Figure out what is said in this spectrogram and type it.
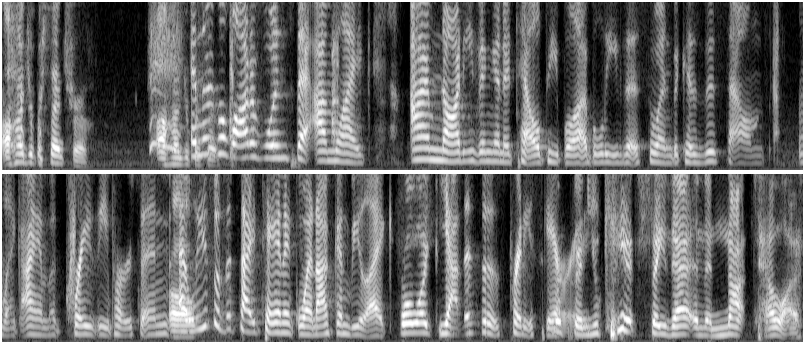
100% true 100% And there's a lot of ones that I'm like, I'm not even gonna tell people I believe this one because this sounds like I am a crazy person. Oh. At least with the Titanic one, I can be like, well like yeah, this is pretty scary. listen, you can't say that and then not tell us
